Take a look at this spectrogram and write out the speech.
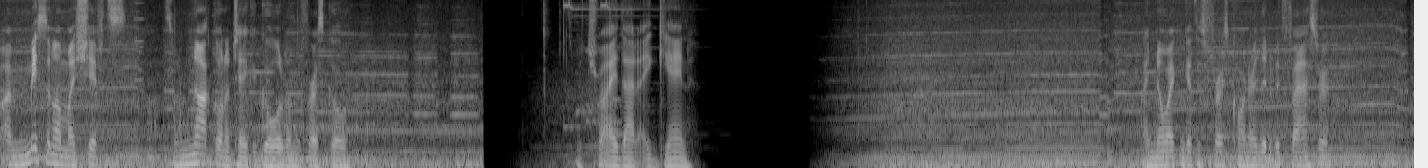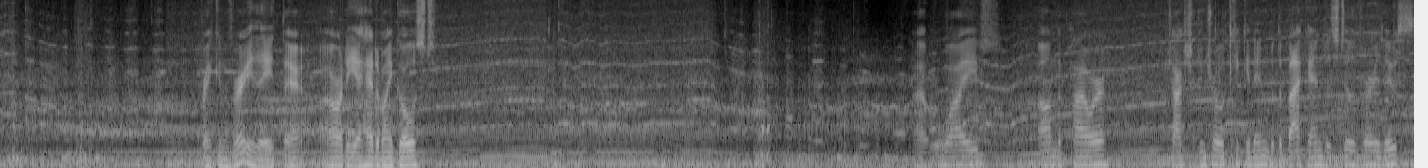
I'm missing on my shifts, so I'm not going to take a gold on the first go. We'll try that again. I know I can get this first corner a little bit faster. Braking very late there. Already ahead of my ghost. Out wide on the power. Traction control kicking in, but the back end is still very loose.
